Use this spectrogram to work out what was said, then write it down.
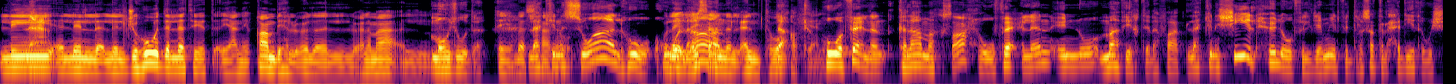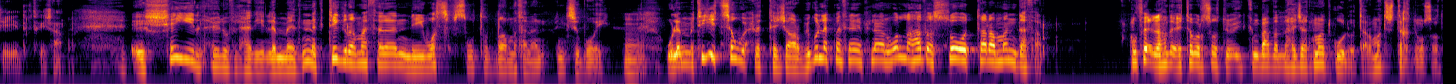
نعم. لل... للجهود التي يعني قام بها العل... العلماء ال... موجودة إيه بس لكن. السؤال هو هو ولي- ليس الآن أن العلم توقف يعني هو فعلا كلامك صح وفعلا إنه ما في اختلافات لكن الشيء الحلو في الجميل في الدراسات الحديثة وش هي دكتور هشام؟ الشيء الحلو في الحديث لما إنك تقرأ مثلا لوصف صوت الضاء مثلا مم. ولما تيجي تسوي على التجارب يقول لك مثلا فلان والله هذا الصوت ترى ما اندثر وفعلا هذا يعتبر صوت يمكن بعض اللهجات ما تقوله ترى ما تستخدمه صوت.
